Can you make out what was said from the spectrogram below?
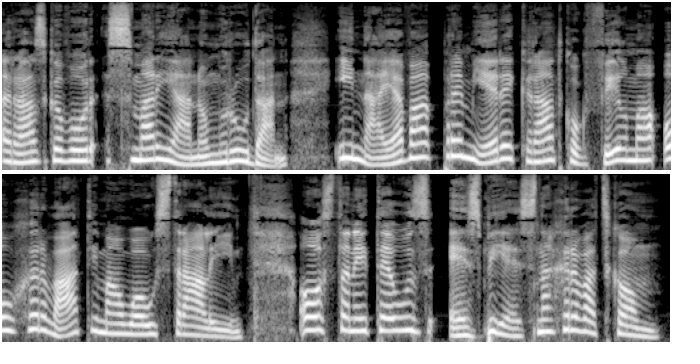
razgovor s Marijanom Rudan i najava premijere kratkog filma o Hrvatima u Australiji. Ostanite uz SBS na hrvatskom.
